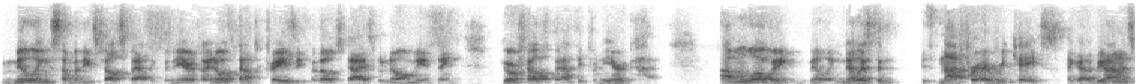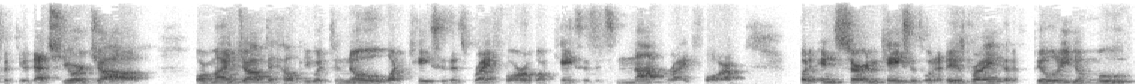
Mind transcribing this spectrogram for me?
milling some of these feldspathic veneers, I know it sounds crazy for those guys who know me and think, you're a feldspathic veneer guy. I'm loving milling. Now listen, it's not for every case. I got to be honest with you. That's your job or my job to help you with to know what cases it's right for or what cases it's not right for. But in certain cases, when it is right, that ability to move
